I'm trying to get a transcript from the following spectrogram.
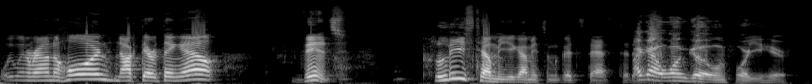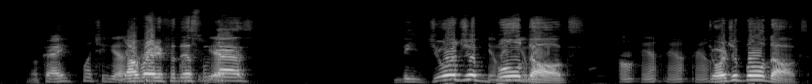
We went around the horn, knocked everything out. Vince, please tell me you got me some good stats today. I got one good one for you here. Okay, what you got. y'all ready for this one, got? guys? The Georgia Bulldogs, Oh yeah, yeah, yeah. Georgia Bulldogs,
